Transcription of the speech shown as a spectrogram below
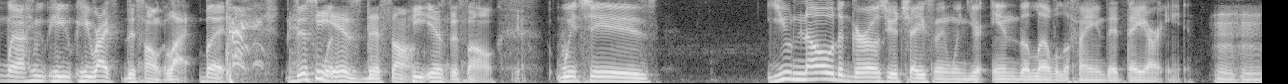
Well, he he, he writes this song a lot, but this He one is this song. he is this song, which is you know the girls you're chasing when you're in the level of fame that they are in, Mm-hmm.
